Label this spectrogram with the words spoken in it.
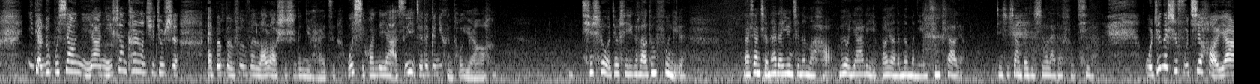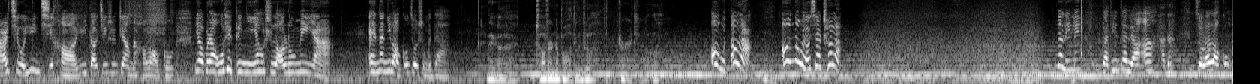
一点都不像你呀！你一上看上去就是，哎，本本分分、老老实实的女孩子，我喜欢的呀，所以觉得跟你很投缘啊。其实我就是一个劳动妇女，哪像陈太太运气那么好，没有压力，保养的那么年轻漂亮，真是上辈子修来的福气啊！我真的是福气好呀，而且我运气好，遇到今生这样的好老公，要不然我也跟你一样是劳碌命呀。哎，那你老公做什么的？那个超市那不好停车，这儿停了啊。哦，我到了。哦，那我要下车了。那玲玲，改天再聊啊。好的，走了，老公。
